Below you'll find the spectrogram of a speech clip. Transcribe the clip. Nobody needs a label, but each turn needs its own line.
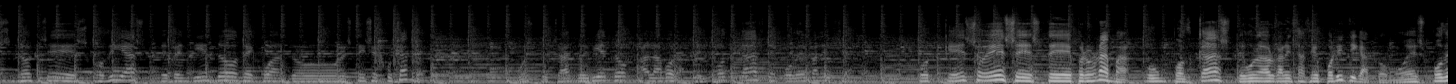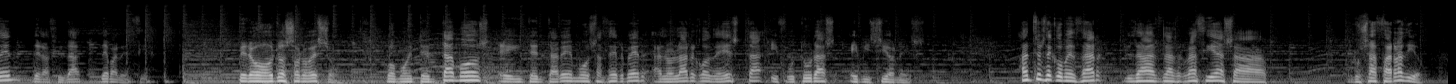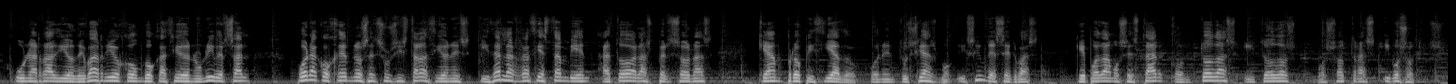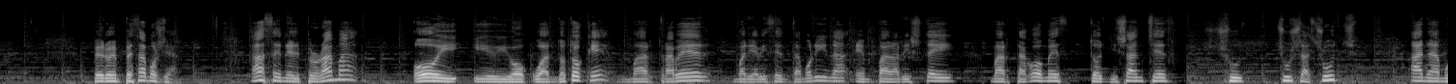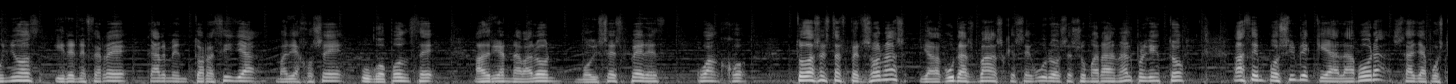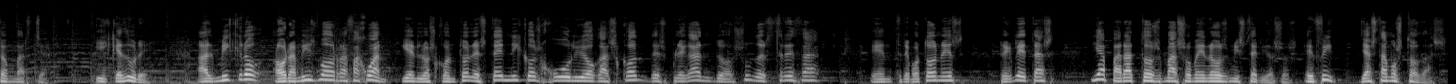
tardes, noches o días, dependiendo de cuando estéis escuchando. O escuchando y viendo a la hora, el podcast de Poder Valencia. Porque eso es este programa, un podcast de una organización política como es Podem de la ciudad de Valencia. Pero no solo eso, como intentamos e intentaremos hacer ver a lo largo de esta y futuras emisiones. Antes de comenzar, las gracias a Rusafa Radio, una radio de barrio con vocación universal, por acogernos en sus instalaciones y dar las gracias también a todas las personas que han propiciado con entusiasmo y sin reservas que podamos estar con todas y todos vosotras y vosotros. Pero empezamos ya. Hacen el programa hoy y, o cuando toque Mar Traver, María Vicenta Molina, Empar Aristey, Marta Gómez, Toñi Sánchez, Chusa Such, Ana Muñoz, Irene Ferré, Carmen Torrecilla, María José, Hugo Ponce, Adrián Navalón, Moisés Pérez, Juanjo, todas estas personas y algunas más que seguro se sumarán al proyecto, hacen posible que a la Bora se haya puesto en marcha y que dure. Al micro, ahora mismo Rafa Juan y en los controles técnicos Julio Gascón desplegando su destreza entre botones, regletas y aparatos más o menos misteriosos. En fin, ya estamos todas.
